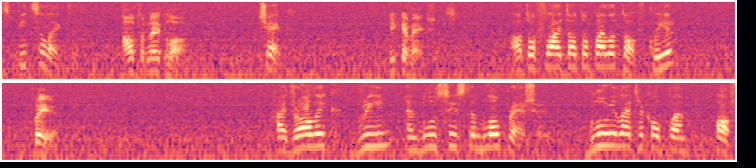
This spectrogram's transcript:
Speed selected. Alternate law. Check. ECAM actions. Auto flight, autopilot off. Clear. Clear. Hydraulic, green and blue system low pressure. Blue electrical pump off.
